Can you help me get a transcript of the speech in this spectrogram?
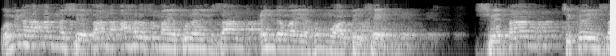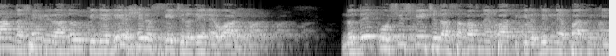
ومنها ان الشیطان احرس ما يكون الانسان عندما يهم بالخير شیطان چې کله انسان د خیر اراده وکړي د ډیر حرس کې چې د دین نه واړي نو د کوشش کې چې دا سبق نه پاتې کې د دین نه پاتې کې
